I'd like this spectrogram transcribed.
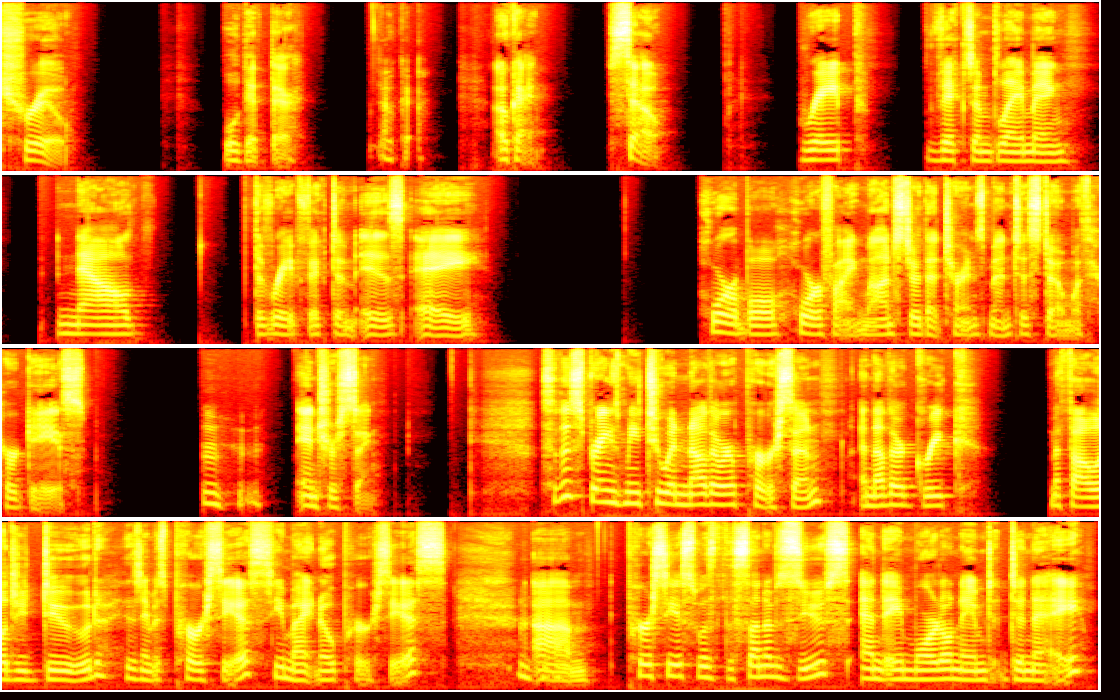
true. We'll get there. Okay. Okay, so rape, victim blaming. Now the rape victim is a horrible, horrifying monster that turns men to stone with her gaze. hmm Interesting. So this brings me to another person, another Greek mythology dude. His name is Perseus. You might know Perseus. Um, Perseus was the son of Zeus and a mortal named Danae.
